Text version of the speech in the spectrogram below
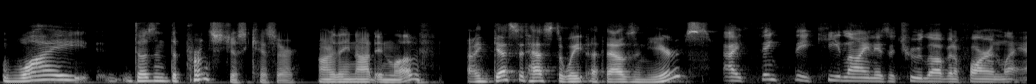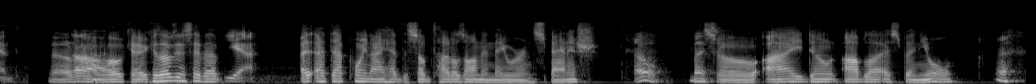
why doesn't the prince just kiss her? Are they not in love? I guess it has to wait a thousand years. I think the key line is a true love in a foreign land. Okay. Oh, okay. Because I was gonna say that Yeah. at, at that point I had the subtitles on and they were in Spanish. Oh, nice. So I don't habla español.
